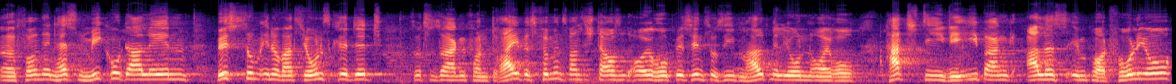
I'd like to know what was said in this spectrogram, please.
äh, von den Hessen Mikrodarlehen bis zum Innovationskredit sozusagen von 3.000 bis 25.000 € bis hin zu 7,5 Millionen € hat die WI-Bank alles im Portfolio,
